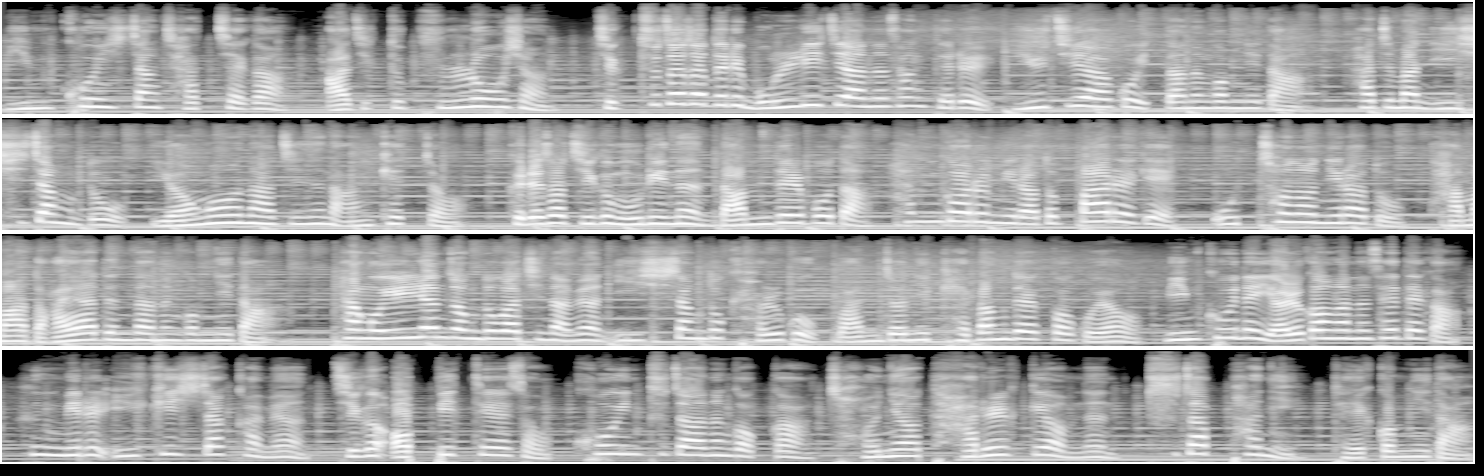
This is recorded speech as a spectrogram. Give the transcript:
밈코인 시장 자체가 아직도 블루오션, 즉 투자자들이 몰리지 않은 상태를 유지하고 있다는 겁니다. 하지만 이 시장도 영원하지는 않겠죠. 그래서 지금 우리는 남들보다 한 걸음이라도 빠르게 5천 원이라도 담아 놔야 된다는 겁니다. 향후 1년 정도가 지나면 이 시장도 결국 완전히 개방될 거고요. 밈코인에 열광하는 세대가 흥미를 잃기 시작하면 지금 업비트에서 코인 투자하는 것과 전혀 다를 게 없는 투자판이 될 겁니다.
